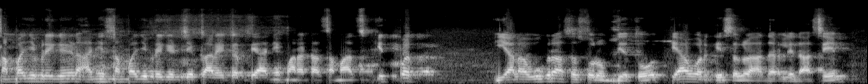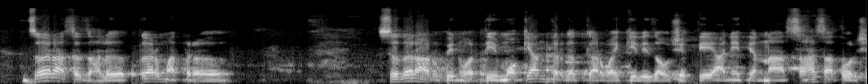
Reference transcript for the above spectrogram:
संभाजी ब्रिगेड आणि संभाजी ब्रिगेडचे कार्यकर्ते आणि मराठा समाज कितपत याला उग्र असं स्वरूप देतो त्यावरती सगळं आधारलेलं असेल. जर असं झालं तर मात्र सदर आरोपींवरती मोक्यांतर्गत कारवाई केली जाऊ शकते आणि त्यांना सहा सात वर्ष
